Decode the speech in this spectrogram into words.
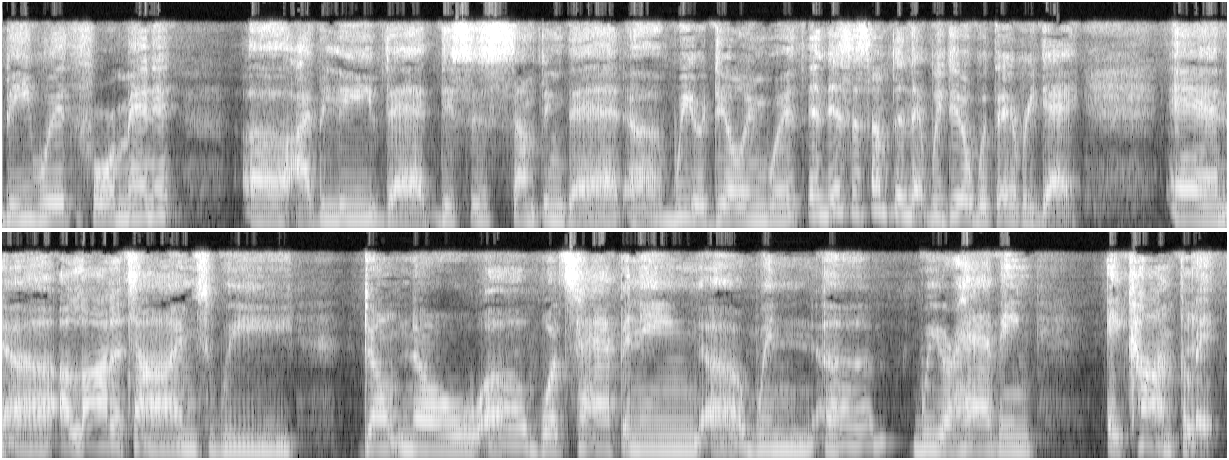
be with for a minute. Uh, I believe that this is something that uh, we are dealing with, and this is something that we deal with every day. And uh, a lot of times we don't know uh, what's happening uh, when uh, we are having a conflict.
